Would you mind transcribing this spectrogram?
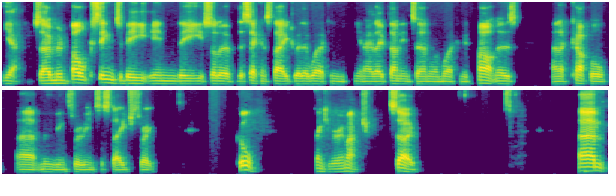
yeah, so bulk seem to be in the sort of the second stage where they're working, you know, they've done internal and working with partners and a couple uh, moving through into stage three. Cool. Thank you very much. So, um,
